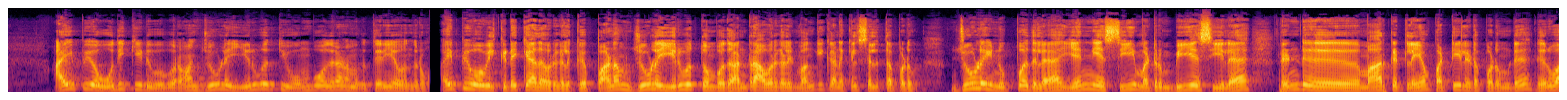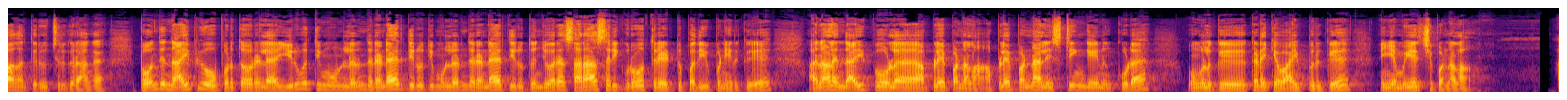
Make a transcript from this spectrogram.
ஐபிஓ ஒதுக்கீடு விவரம் ஜூலை இருபத்தி ஒம்போதில் நமக்கு தெரிய வந்துடும் ஐபிஓவில் கிடைக்காதவர்களுக்கு பணம் ஜூலை இருபத்தொம்போது அன்று அவர்களின் வங்கி கணக்கில் செலுத்தப்படும். ஜூலை முப்பதில் என்எஸ்சி மற்றும் பிஎஸ்சியில் ரெண்டு மார்க்கெட்லேயும் பட்டியலிடப்படும் நிர்வாகம் தெரிவிச்சிருக்கிறாங்க. இப்போ வந்து இந்த ஐபிஓ பொறுத்தவரையில் இருபத்தி மூணுலேருந்து ரெண்டாயிரத்தி இருபத்தி மூணுலேருந்து ரெண்டாயிரத்தி இருபத்தஞ்சு வரை சராசரி குரோத் ரேட்டு பதிவு பண்ணியிருக்கு. அதனால் இந்த ஐபிஓவில் அப்ளை பண்ணலாம். அப்ளை பண்ணால் லிஸ்டிங் கெயினுக்கு கூட உங்களுக்கு கிடைக்க வாய்ப்பு இருக்குது நீங்கள் முயற்சி பண்ணலாம்.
